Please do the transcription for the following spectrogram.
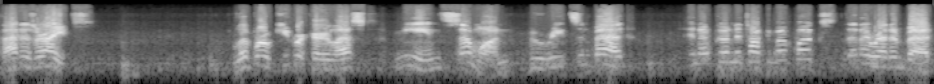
that is right. Libricubicularist means someone who reads in bed, and I'm going to talk about books that I read in bed,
